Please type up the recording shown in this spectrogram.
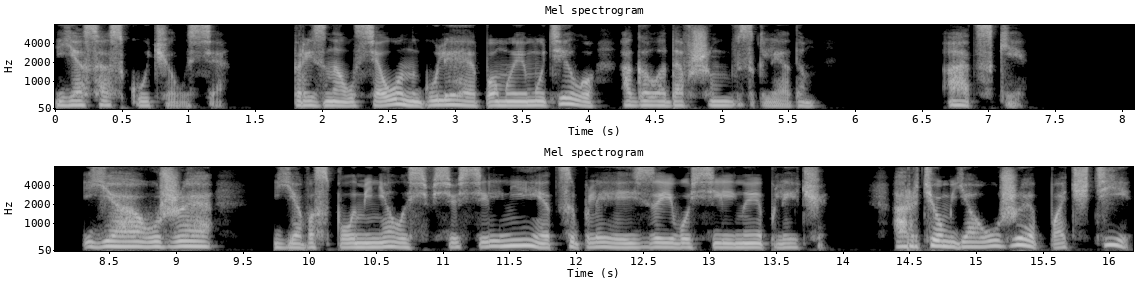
Я соскучился, признался он, гуляя по моему телу оголодавшим взглядом. Адски. Я уже... Я воспламенялась все сильнее, цепляясь за его сильные плечи. Артём, я уже почти...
